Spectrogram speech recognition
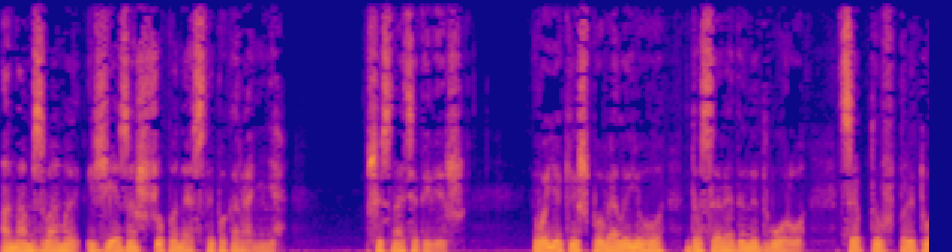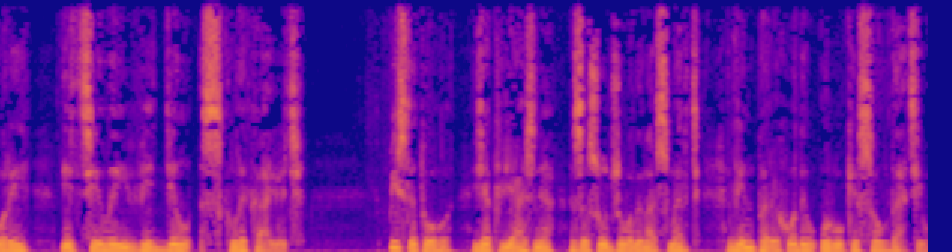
а нам з вами є за що понести покарання. Шістнадцятий вірш. Вояки ж повели його до середини двору, цебто в приторій, і цілий відділ скликають. Після того, як в'язня засуджували на смерть, він переходив у руки солдатів.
